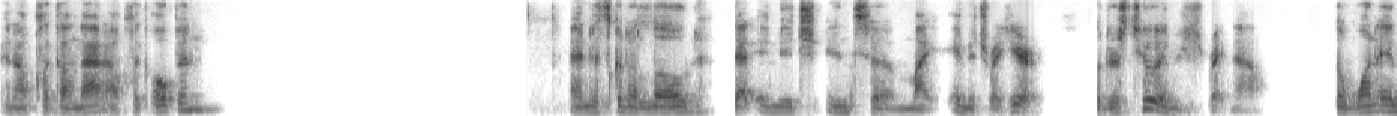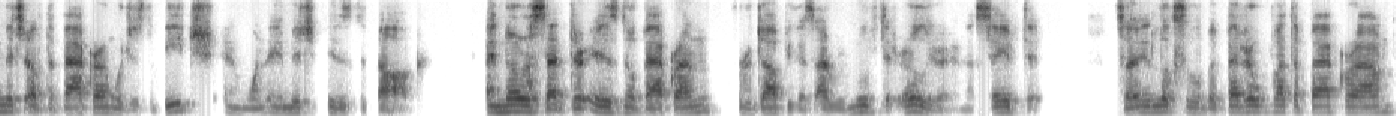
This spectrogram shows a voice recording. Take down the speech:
And I'll click on that, I'll click open. And it's gonna load that image into my image right here. So there's two images right now. The one image of the background, which is the beach, and one image is the dog. And notice that there is no background for the dog because I removed it earlier and I saved it. So it looks a little bit better without the background.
